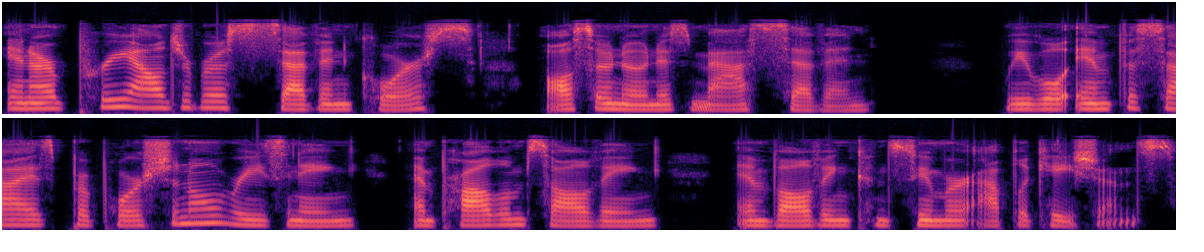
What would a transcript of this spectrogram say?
In our Pre-Algebra 7 course, also known as Math 7, we will emphasize proportional reasoning and problem solving involving consumer applications.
